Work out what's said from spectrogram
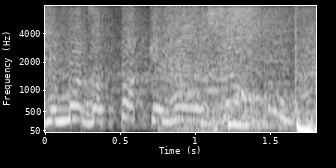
your motherfucking hands up.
